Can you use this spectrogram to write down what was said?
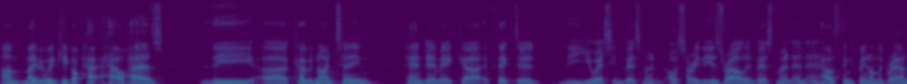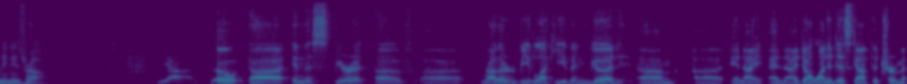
Um, maybe we can kick off. How, how has the uh, COVID 19 pandemic uh, affected the US investment? Oh, sorry, the Israel investment, and, and how has things been on the ground in Israel? Yeah. So, uh, in the spirit of uh, rather to be lucky than good, um, uh, and I and I don't want to discount the tre-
